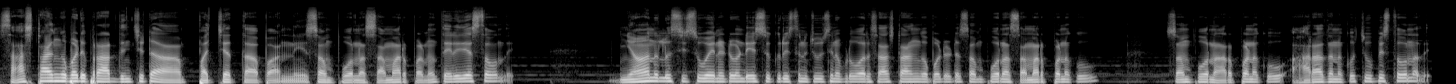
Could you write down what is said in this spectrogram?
సాష్టాంగపడి ప్రార్థించుట పశ్చాత్తాపాన్ని సంపూర్ణ సమర్పణను తెలియజేస్తూ ఉంది. జ్ఞానులు శిశువు అయినటువంటి యేసుక్రీస్తుని చూసినప్పుడు వారు సాష్టాంగపడుట సంపూర్ణ సమర్పణకు సంపూర్ణ అర్పణకు ఆరాధనకు చూపిస్తూ ఉన్నది.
